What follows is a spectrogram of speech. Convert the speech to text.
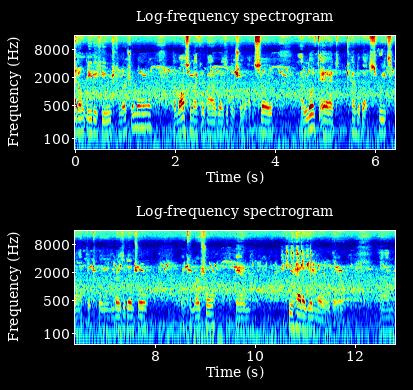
I don't need a huge commercial mower. I'm also not going to buy a residential one. So I looked at kind of that sweet spot between residential and commercial and who had a good mower there. Um,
